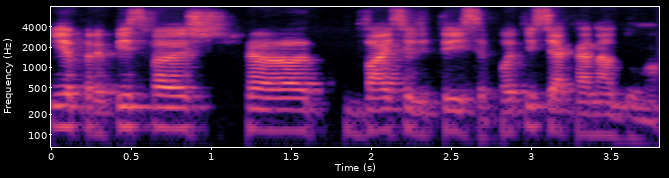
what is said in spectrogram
и я преписваш а, 20 или 30 пъти, всяка една дума.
